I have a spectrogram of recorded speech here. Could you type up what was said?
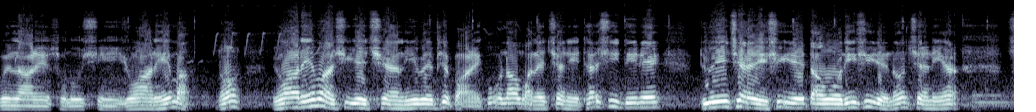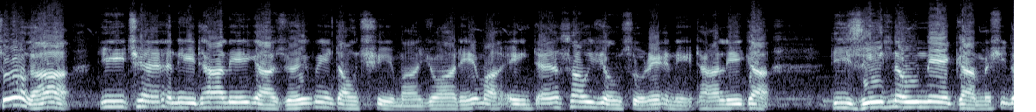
ဝင်လာတယ်ဆိုလို့ရှိရင်ရွာထဲမှာနော်ရွာထဲမှာရှိတဲ့ခြံလေးပဲဖြစ်ပါတယ်ကိုအနောက်မှာလည်းခြံတွေထပ်ရှိသေးတယ်ဒူရင်းခြံတွေရှိတယ်တောင်ပေါ်ကြီးရှိတယ်နော်ခြံတွေကဆိုတော့ကဒီချန်အနေထားလေးကဇွဲခွင်းတောင်ချေမှာရွာထဲမှာအိမ်တန်းဆောက်ယုံဆိုတဲ့အနေထားလေးက ဒီဈေးနှုန်းနဲ့ကမရှိသ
